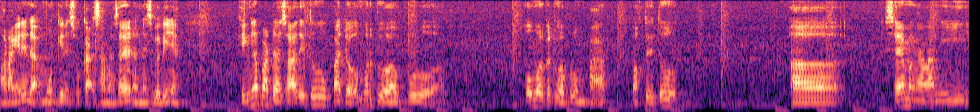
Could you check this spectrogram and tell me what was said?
orang ini nggak mungkin suka sama saya dan lain sebagainya. Hingga pada saat itu pada umur 20 umur ke-24 waktu itu uh, saya mengalami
